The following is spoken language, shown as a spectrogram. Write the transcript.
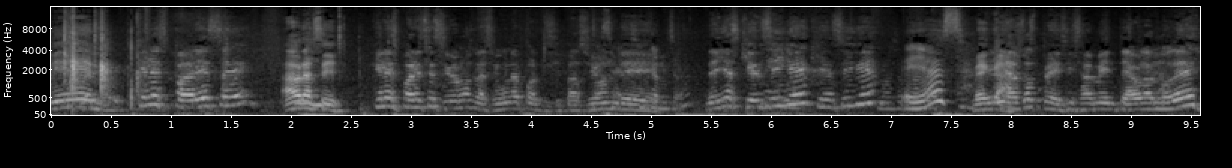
Bien. ¿Qué les parece? Ahora sí. ¿Qué les parece si vemos la segunda participación de, de ellas? ¿Quién sigue? ¿Quién sigue? ¿Ellas? Venga. Ellas dos precisamente hablando de...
